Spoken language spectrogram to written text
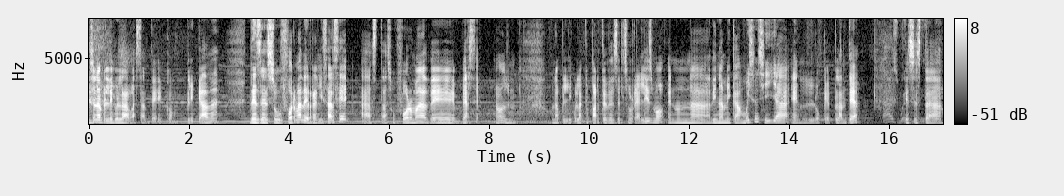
Es una película bastante complicada, desde su forma de realizarse hasta su forma de verse. ¿no? Es un- una película que parte desde el surrealismo en una dinámica muy sencilla en lo que plantea, que es esta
